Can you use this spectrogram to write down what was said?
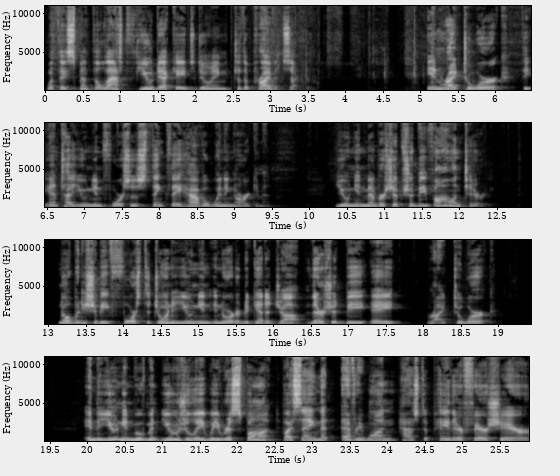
what they spent the last few decades doing to the private sector. In Right to Work, the anti union forces think they have a winning argument union membership should be voluntary. Nobody should be forced to join a union in order to get a job. There should be a right to work. In the union movement, usually we respond by saying that everyone has to pay their fair share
